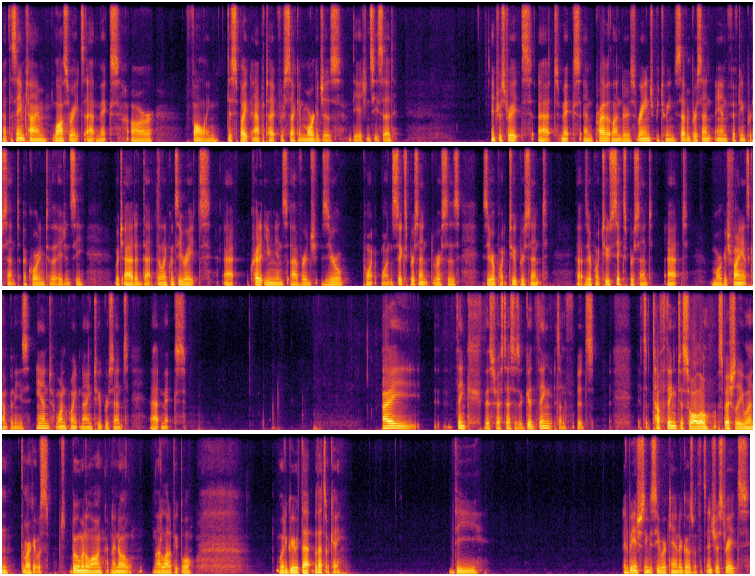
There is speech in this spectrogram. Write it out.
At the same time, loss rates at MICs are falling despite appetite for second mortgages, the agency said. Interest rates at MICs and private lenders range between 7% and 15%, according to the agency, which added that delinquency rates at credit unions average 0.16% versus 0.2%, uh, 0.26% at mortgage finance companies and 1.92% at MICs. I think this stress test is a good thing. It's it's it's a tough thing to swallow, especially when the market was just booming along. And I know not a lot of people would agree with that, but that's okay. The it'll be interesting to see where Canada goes with its interest rates.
